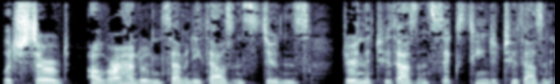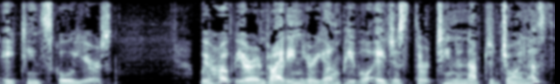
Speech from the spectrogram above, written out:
which served over 170,000 students during the 2016 to 2018 school years. We hope you're inviting your young people ages 13 and up to join us.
